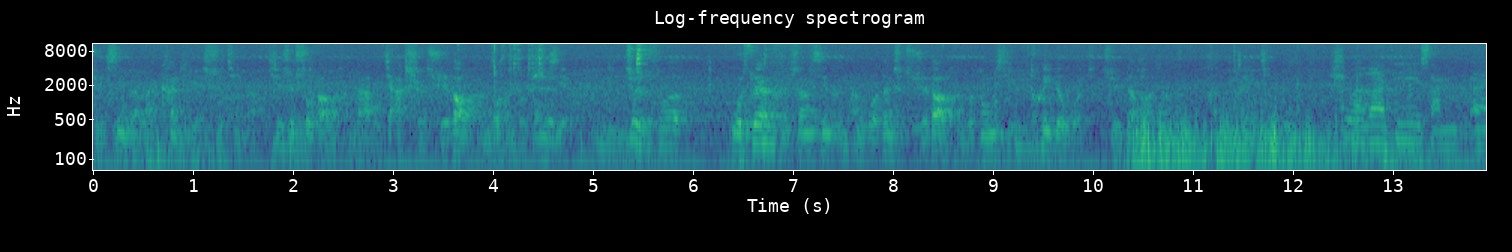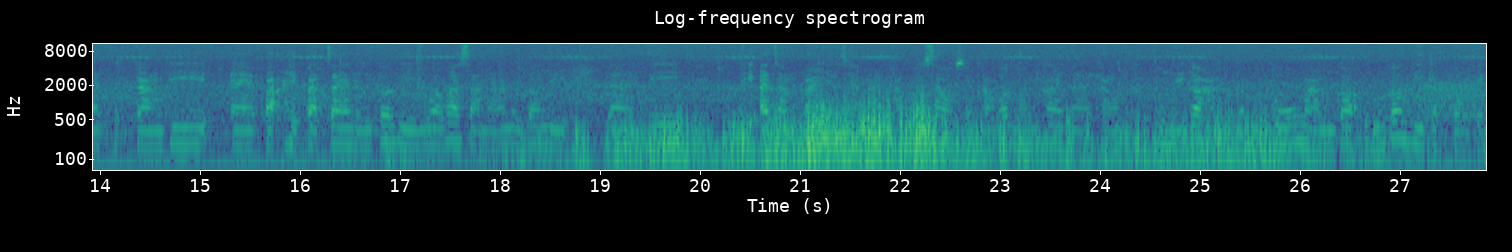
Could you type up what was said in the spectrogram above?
觉性的来看这些事情呢，其实受到了很大的加持，学到了很多很多东西。就是说，我虽然很伤心很难过，但是学到了很多东西，推着我觉得好像很很有进步。 เพราะว่าที่สามเอ่อผูกกลางที่เอ่อปะเหตุปัจจัยหรือก็ดีหรือว่าวาสนาหรือก็ดีแต่ที่ที่อาจารย์ไปแล้วใช่ไหมเขาก็เศร้าโศกเขาก็ร้อง ก็หันรู้มามันก็มันก็ดีกับตัวเอง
